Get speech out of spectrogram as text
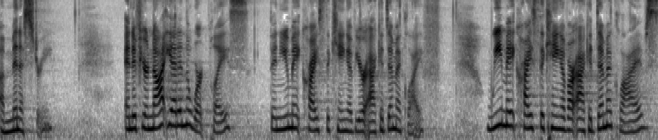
a ministry. And if you're not yet in the workplace, then you make Christ the king of your academic life. We make Christ the king of our academic lives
